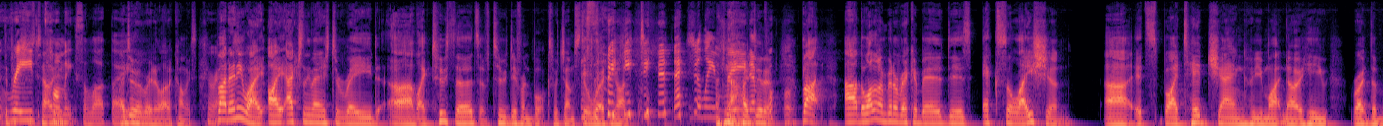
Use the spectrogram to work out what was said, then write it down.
the pictures read tell you- comics a lot, though. I do read a lot of comics. Correct. But anyway, I actually managed to read uh, like two thirds of two different books, which I'm still working on. you didn't actually read no, I a didn't. book. But uh, the one that I'm going to recommend is Exhalation. Uh, it's by Ted Chiang, who you might know. He wrote the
